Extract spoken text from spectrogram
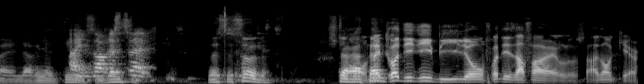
Ben, la réalité. Ah, ils en c'est restent à c'est ça. là. Je te On rappelle, mettra des débits, là, on fera des affaires. Là. I don't care.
